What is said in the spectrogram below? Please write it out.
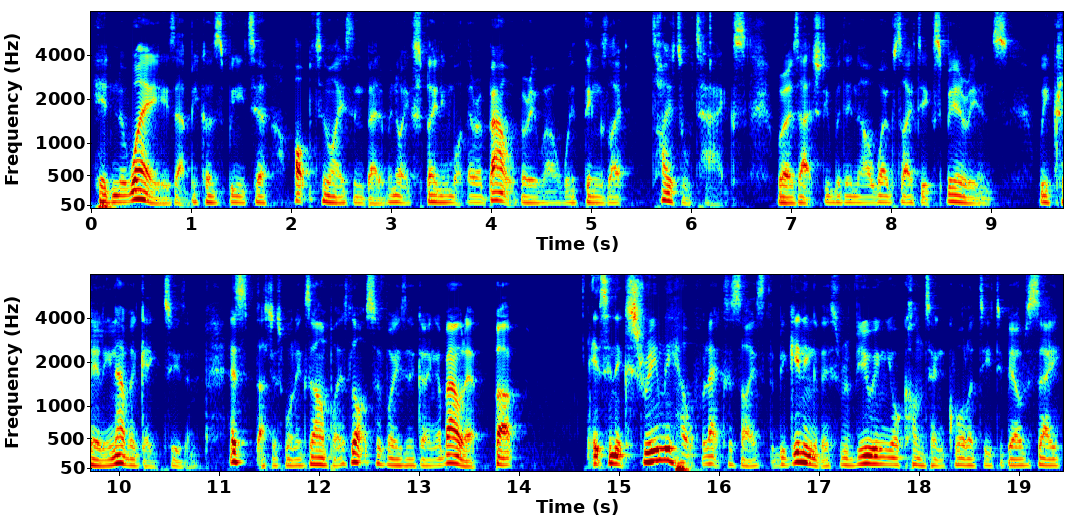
hidden away? Is that because we need to optimize them better? We're not explaining what they're about very well with things like title tags, whereas actually within our website experience, we clearly navigate to them. that's just one example. There's lots of ways of going about it, but it's an extremely helpful exercise at the beginning of this, reviewing your content quality to be able to say,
